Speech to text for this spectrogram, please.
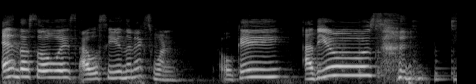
And as always i will see you in the next one. Okay? Adios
